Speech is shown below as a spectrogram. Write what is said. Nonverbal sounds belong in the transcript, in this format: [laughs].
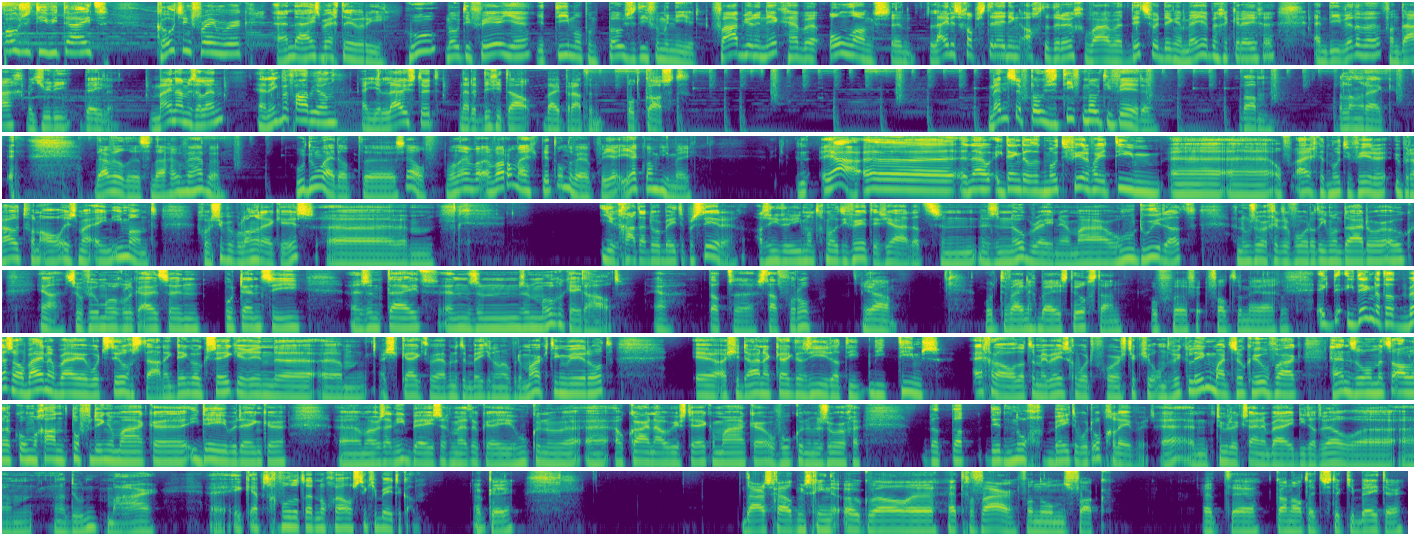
positiviteit, coachingsframework en de ijsbergtheorie. Hoe motiveer je je team op een positieve manier? Fabian en ik hebben onlangs een leiderschapstraining achter de rug waar we dit soort dingen mee hebben gekregen en die willen we vandaag met jullie delen. Mijn naam is Alain En ik ben Fabian. en je luistert naar de Digitaal Bijpraten podcast. Mensen positief motiveren. Bam. Belangrijk. [laughs] Daar wilden we het vandaag over hebben. Hoe doen wij dat eh, zelf? En, wa- en waarom eigenlijk dit onderwerp? Jij, kwam hiermee. Ja, eh, nou, ik denk dat het motiveren van je team, eh, of eigenlijk het motiveren überhaupt van al is maar één iemand, gewoon super belangrijk is. Ehm, je gaat daardoor beter presteren. Als ieder iemand gemotiveerd is, ja, dat is een, is een no-brainer. Maar hoe doe je dat? En hoe zorg je ervoor dat iemand daardoor ook ja, zoveel mogelijk uit zijn potentie, eh, zijn tijd en zijn, zijn mogelijkheden haalt? Ja, dat eh, staat voorop. Ja, wordt te weinig bij je stilgestaan? Of eh, valt het er mee eigenlijk? Ik, ik denk dat dat best wel weinig bij wordt stilgestaan. Ik denk ook zeker in de, ehm, als je kijkt, we hebben het een beetje dan over de marketingwereld. Als je daarnaar kijkt, dan zie je dat die, die teams echt wel dat er mee bezig wordt voor een stukje ontwikkeling. Maar het is ook heel vaak hands-on met z'n allen. Kom, we gaan toffe dingen maken, ideeën bedenken. Eh, maar we zijn niet bezig met, oké, hoe kunnen we eh, elkaar nou weer sterker maken? Of hoe kunnen we zorgen dat, dat dit nog beter wordt opgeleverd. Hè? En natuurlijk zijn er bij die dat wel eh, ehm, doen. Maar eh, ik heb het gevoel dat dat nog wel een stukje beter kan. Oké. Daar schuilt misschien ook wel eh, het gevaar van ons vak. Het eh, kan altijd een stukje beter.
